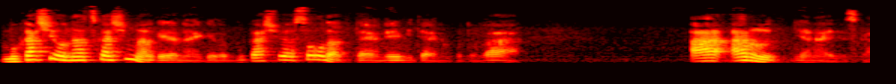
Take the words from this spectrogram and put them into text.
昔を懐かしむわけじゃないけど、昔はそうだったよねみたいなことがああるじゃないですか。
